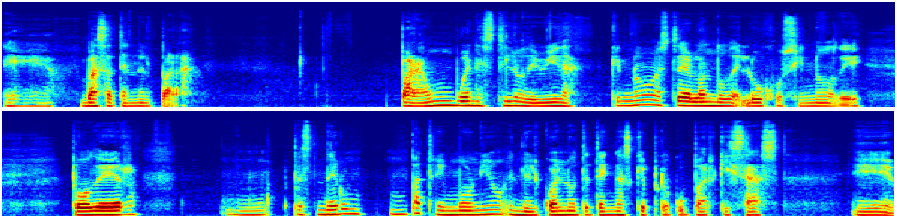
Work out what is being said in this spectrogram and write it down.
eh, vas a tener para, para un buen estilo de vida, que no estoy hablando de lujo, sino de poder mm, pues, tener un, patrimonio en el cual no te tengas que preocupar quizás eh,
